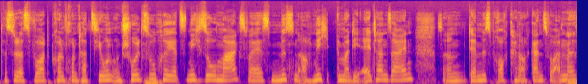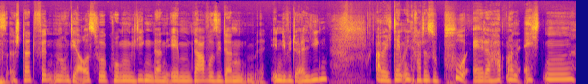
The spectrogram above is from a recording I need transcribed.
dass du das Wort Konfrontation und Schuldsuche jetzt nicht so magst, weil es müssen auch nicht immer die Eltern sein, sondern der Missbrauch kann auch ganz woanders mhm. stattfinden und die Auswirkungen liegen dann eben da, wo sie dann individuell liegen. Aber ich denke mir gerade so, puh, ey, da hat man echt ein,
